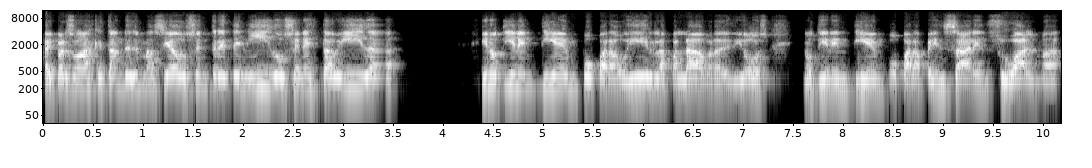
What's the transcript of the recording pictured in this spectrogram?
Hay personas que están demasiado entretenidos en esta vida y no tienen tiempo para oír la palabra de Dios, no tienen tiempo para pensar en su alma.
